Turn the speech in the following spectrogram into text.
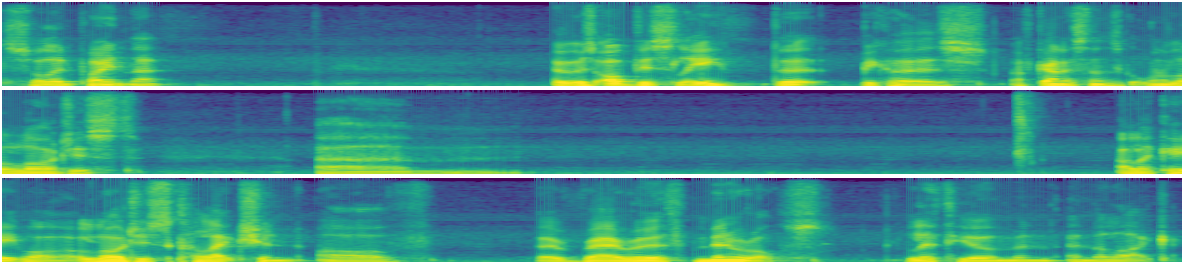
Solid point there. It was obviously that because Afghanistan's got one of the largest um, allocate well the largest collection of uh, rare earth minerals, lithium and, and the like,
